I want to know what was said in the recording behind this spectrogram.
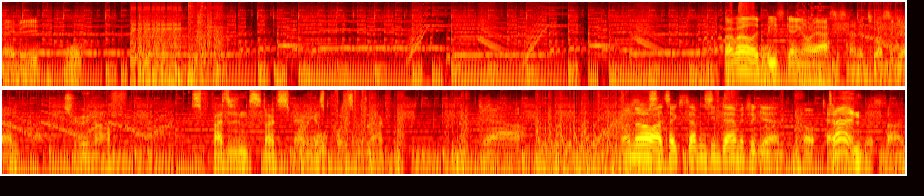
Maybe. But well, it beats getting our asses handed to us again. True enough. Surprised it didn't start spamming its poison attack. Yeah. Oh no, I'll take 17 damage again. Oh, 10, 10? this time.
